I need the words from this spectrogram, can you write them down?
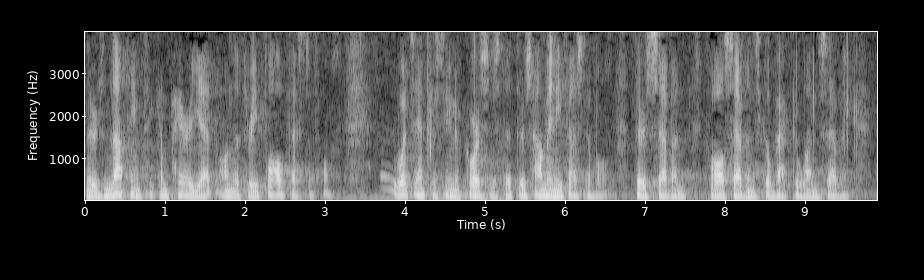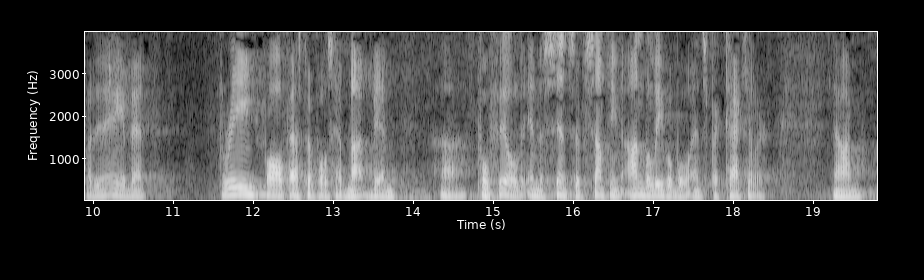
There's nothing to compare yet on the three fall festivals. What's interesting, of course, is that there's how many festivals? There's seven. All sevens go back to one seven. But in any event, three fall festivals have not been uh, fulfilled in the sense of something unbelievable and spectacular. Now I'm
